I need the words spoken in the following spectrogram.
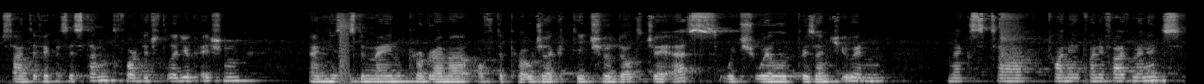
scientific assistant for digital education, and he's the main programmer of the project teacher.js, which we'll present you in next uh, 20, 25 minutes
